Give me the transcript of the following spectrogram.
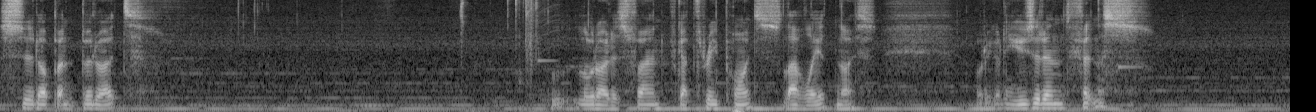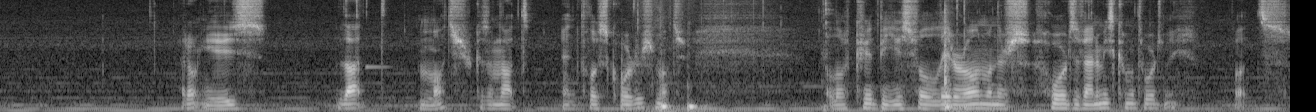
Suit up and boot out. Loadout is fine. We've got three points. Level 8, nice. What are we going to use it in? Fitness? I don't use that much because I'm not in close quarters much. Although it could be useful later on when there's hordes of enemies coming towards me. But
